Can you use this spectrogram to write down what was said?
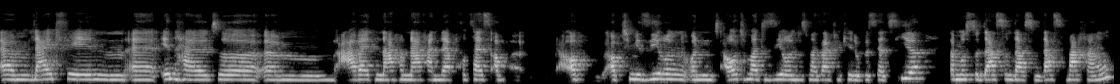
ähm, Leitfäden, äh, Inhalte, ähm, arbeiten nach und nach an der Prozessoptimisierung und Automatisierung, dass man sagt, okay, du bist jetzt hier, dann musst du das und das und das machen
